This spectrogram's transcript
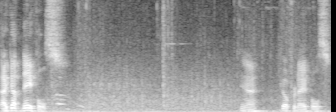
I got Naples. Yeah, go for Naples.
